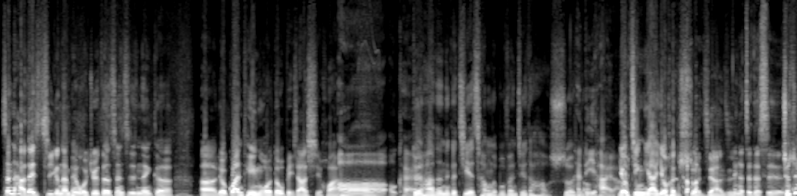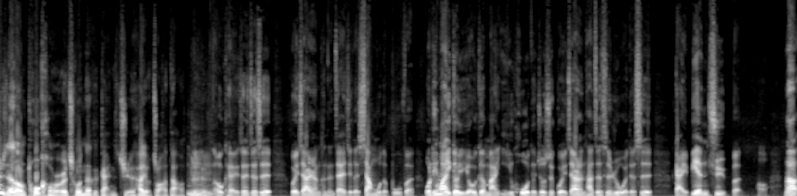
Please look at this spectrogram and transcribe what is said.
真的还要再几个男配，我觉得甚至那个。呃，刘冠廷我都比较喜欢哦。OK，对他的那个接唱的部分接的好顺，很厉害了，又惊讶又很顺，这样子。那个真的是，就是那种脱口而出那个感觉，他有抓到。嗯，OK，所以这是鬼家人可能在这个项目的部分。我另外一个有一个蛮疑惑的，就是鬼家人他这次入围的是改编剧本哦。那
